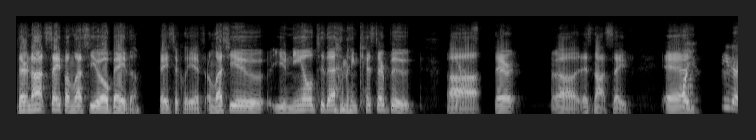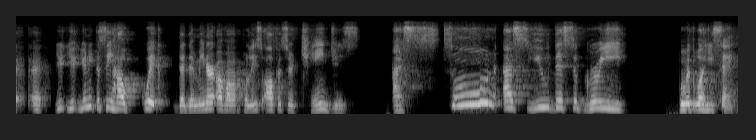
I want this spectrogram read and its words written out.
they're not safe unless you obey them. Basically, if unless you you kneel to them and kiss their boot, uh, yes. they're uh, it's not safe. Oh, And you to, uh, you, you you need to see how quick the demeanor of a police officer changes as soon as you disagree with what he's saying.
